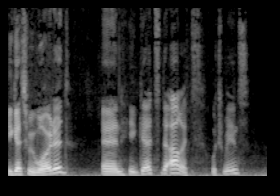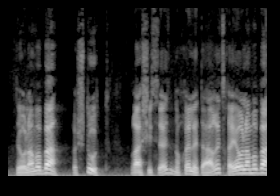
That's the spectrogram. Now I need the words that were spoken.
he gets rewarded, and he gets the הארץ, which means זה עולם הבא, פשטות. רש"י says, נאכל את הארץ, חיי עולם הבא.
